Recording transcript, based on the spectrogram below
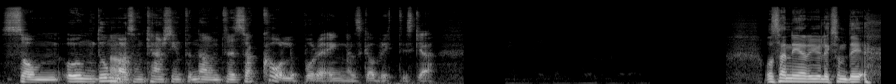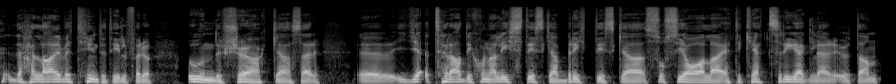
som, och ungdomar ja. som kanske inte nödvändigtvis har koll på det engelska och brittiska. Och sen är det ju liksom, det, det här livet är ju inte till för att undersöka så här, eh, traditionalistiska brittiska sociala etikettsregler, utan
